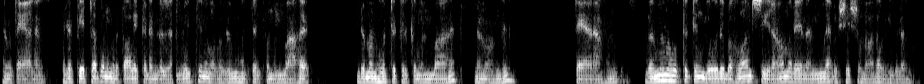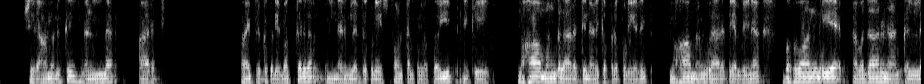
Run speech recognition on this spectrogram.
நம்ம தயாராகும் அதற்கேற்றப்ப நம்ம காலை கடன்கள் அமைத்து நம்ம பிரம்ம முன்பாக பிரம்ம முகூர்த்தத்திற்கு முன்பாக நம்ம வந்து தயாராகணும். பிரம்ம முகூர்த்தத்தின் போது பகவான் ஸ்ரீராமரை நல்ல விசேஷமாக வந்துவிடும் ஸ்ரீராமனுக்கு நல்ல ஆரத்தி. வாய்ப்பு இருக்கக்கூடிய பக்தர்கள் அருகில் இருக்கக்கூடிய இஸ்கான் டெம்பிளில் போய் இன்னைக்கு மகா மங்களாரத்தின் அழைக்கப்படக்கூடியது மகா மங்களாரத்தி அப்படின்னா பகவானுடைய அவதார நாட்கள்ல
